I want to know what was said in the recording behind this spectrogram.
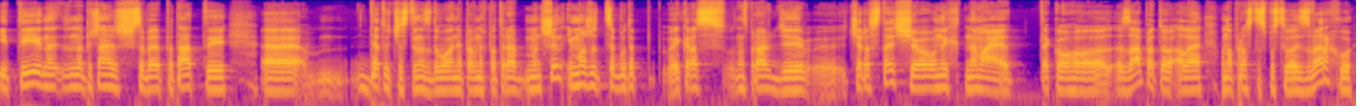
І ти на- на- починаєш себе питати, е, де тут частина задоволення певних потреб меншин, і може це буде якраз насправді через те, що у них немає. Такого запиту, але вона просто спустилась зверху,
